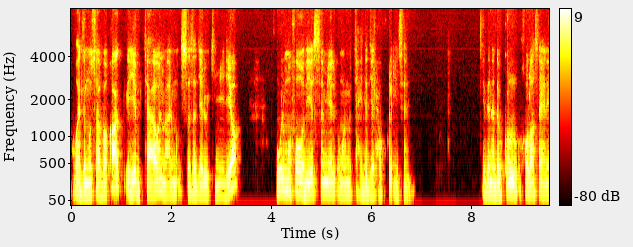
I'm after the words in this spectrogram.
وهذه المسابقة هي بالتعاون مع المؤسسة ديال ويكيميديا والمفوضية السامية للأمم المتحدة ديال حقوق الإنسان. إذا هذا بكل خلاصة يعني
